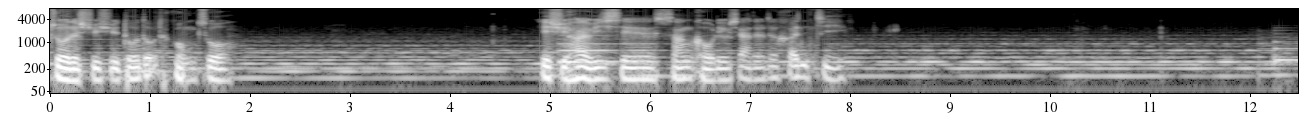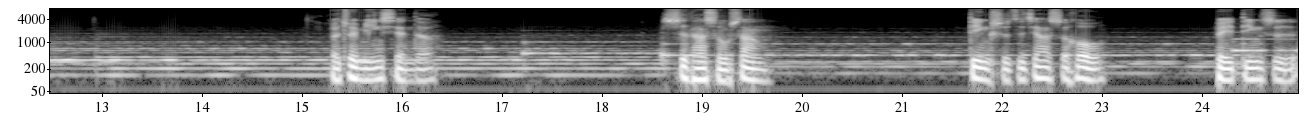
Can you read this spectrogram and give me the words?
做了许许多多的工作，也许还有一些伤口留下来的痕迹。而最明显的，是他手上钉十字架时候被钉子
